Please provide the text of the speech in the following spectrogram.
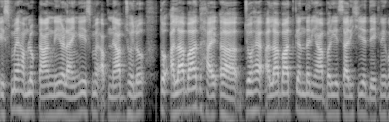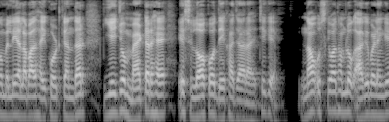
इसमें हम लोग टांग नहीं अड़ाएँगे, इसमें अपने आप झोलो। तो अलाहाबाद जो है अलाहाबाद के अंदर यहाँ पर ये सारी चीज़ें देखने को मिल रही है, अलाहाबाद हाई कोर्ट के अंदर। ये जो मैटर है, इस लॉ को देखा जा रहा है, ठीक है? ना उसके बाद हम लोग आगे बढ़ेंगे।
